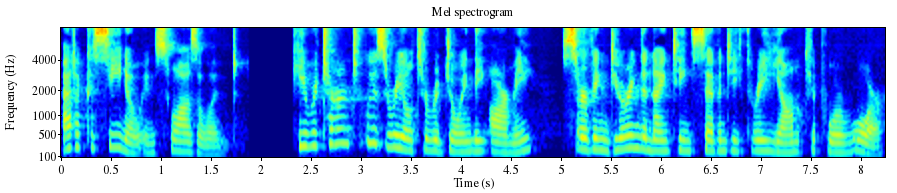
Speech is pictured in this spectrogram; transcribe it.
at a casino in Swaziland. He returned to Israel to rejoin the army, serving during the 1973 Yom Kippur War.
